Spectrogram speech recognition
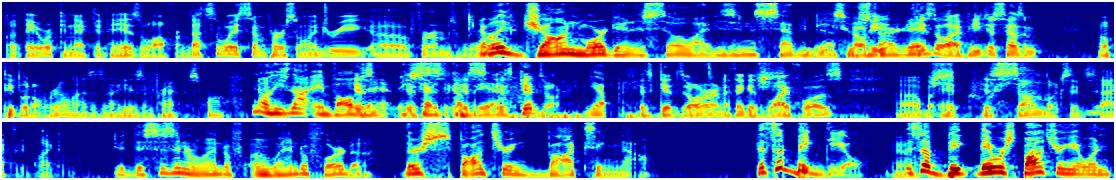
but they were connected to his law firm. That's the way some personal injury uh, firms work. I believe John Morgan is still alive. He's in his Yeah, seventies. Who no, he- started it? He's alive. He just hasn't. Well, people don't realize that he doesn't practice law. no, he's not involved His, in it. He his- started the company. his, yeah. his kids are. Yep. His kids are, and I think his wife was. Uh, but his, his son looks exactly like him. Dude, this is in Orlando, Orlando, Florida. They're sponsoring boxing now. That's a big deal. Yeah. This is a big. They were sponsoring it when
